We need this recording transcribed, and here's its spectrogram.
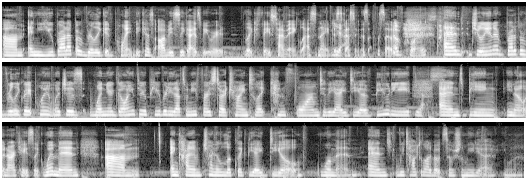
um, and you brought up a really good point because obviously guys we were like facetiming last night Yeah. discussing this episode Of course. and juliana brought up a really great point which is when you're going through puberty that's when you first start trying to like conform to the idea of beauty Yes. and being you know in our case like women um, and kind of trying to look like the ideal woman and we talked a lot about social media you want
